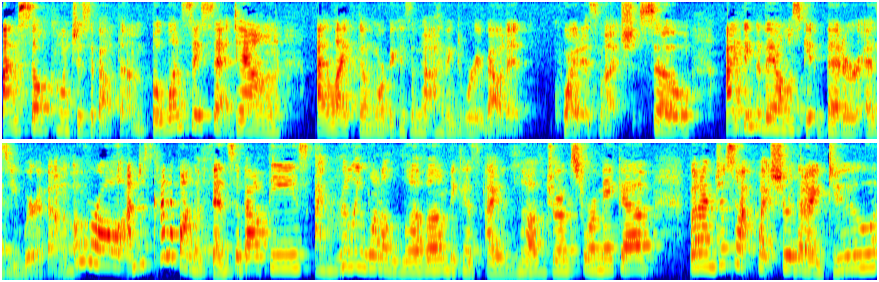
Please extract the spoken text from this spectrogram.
I'm self-conscious about them. But once they set down, I like them more because I'm not having to worry about it quite as much. So I think that they almost get better as you wear them. Overall, I'm just kind of on the fence about these. I really want to love them because I love drugstore makeup, but I'm just not quite sure that I do.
